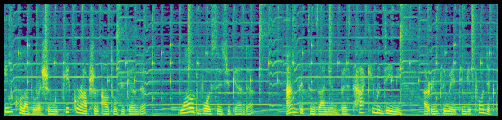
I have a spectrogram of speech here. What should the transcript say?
in collaboration with Kick Corruption Out of Uganda, World Voices Uganda, and the Tanzanian based Haki Madini, are implementing a project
